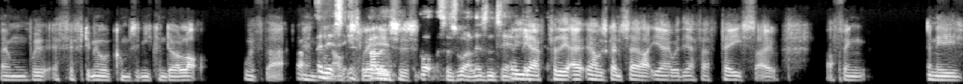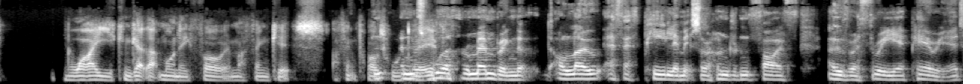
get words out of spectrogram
And with, if 50 million comes in, you can do a lot with that. Uh, and, it's, it's obviously it balanced is- books as well, isn't it? Uh, yeah, for the I I was going to say that yeah with the FFP. So I think any why you can get that money for him, I think it's I think Forest will and do it's it. if- worth remembering that although FFP limits are 105 over a three-year period,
